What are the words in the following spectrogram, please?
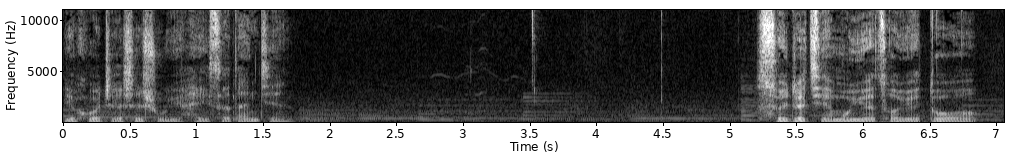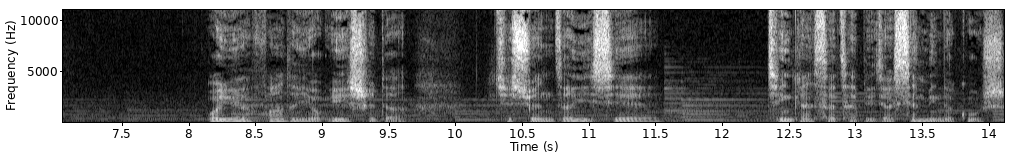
又或者是属于黑色单间。随着节目越做越多，我越发的有意识的去选择一些情感色彩比较鲜明的故事，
